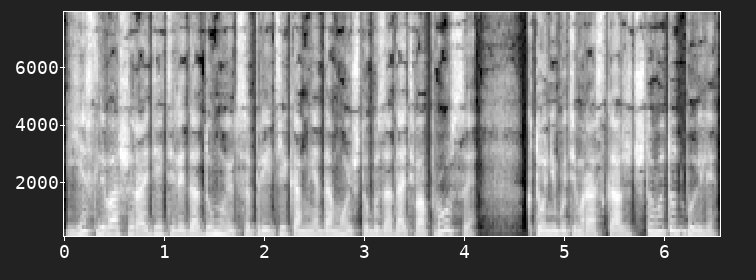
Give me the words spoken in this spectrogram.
Если ваши родители додумаются прийти ко мне домой, чтобы задать вопросы, кто-нибудь им расскажет, что вы тут были.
